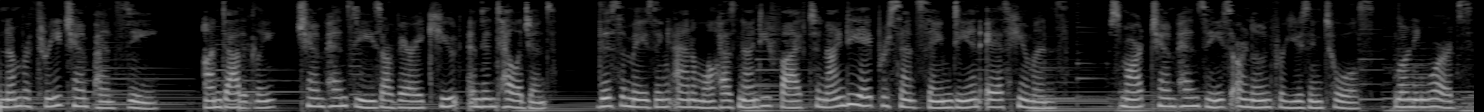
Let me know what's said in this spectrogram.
Number 3 Chimpanzee Undoubtedly, chimpanzees are very cute and intelligent. This amazing animal has 95 to 98% same DNA as humans. Smart chimpanzees are known for using tools, learning words,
